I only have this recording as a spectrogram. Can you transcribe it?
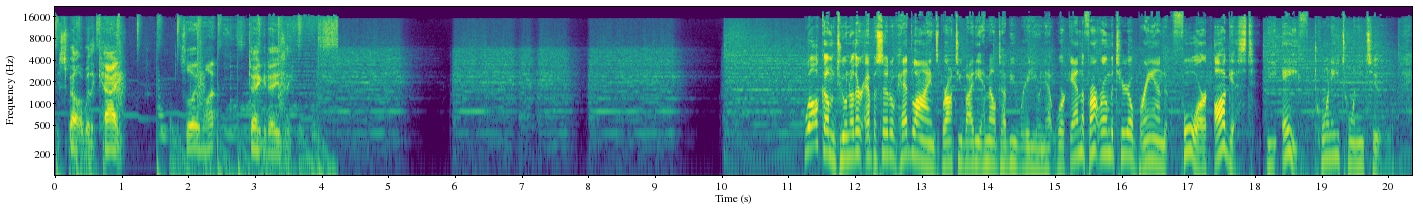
We spell it with a K. So, mate. Take it easy. Welcome to another episode of Headlines brought to you by the MLW Radio Network and the Front Row Material brand for August the 8th, 2022.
